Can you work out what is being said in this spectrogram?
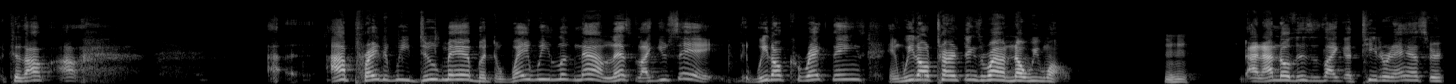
because I, I, I I pray that we do, man. But the way we look now, let's like you said, we don't correct things and we don't turn things around. No, we won't. Mm-hmm and I know this is like a teetering answer,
